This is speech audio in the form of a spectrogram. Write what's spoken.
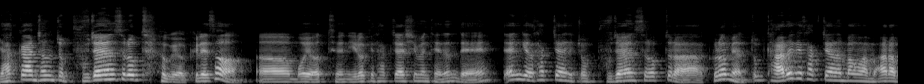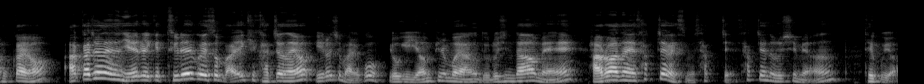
약간 저는 좀 부자연스럽더라고요. 그래서 어 뭐 여튼 이렇게 삭제하시면 되는데 땡겨 삭제하는 게 좀 부자연스럽더라. 그러면 좀 다르게 삭제하는 방법 한번 알아볼까요? 아까 전에는 얘를 이렇게 드래그해서 막 이렇게 갔잖아요. 이러지 말고 여기 연필 모양 누르신 다음에 바로 하단에 삭제가 있습니다. 삭제. 삭제 누르시면 되고요.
